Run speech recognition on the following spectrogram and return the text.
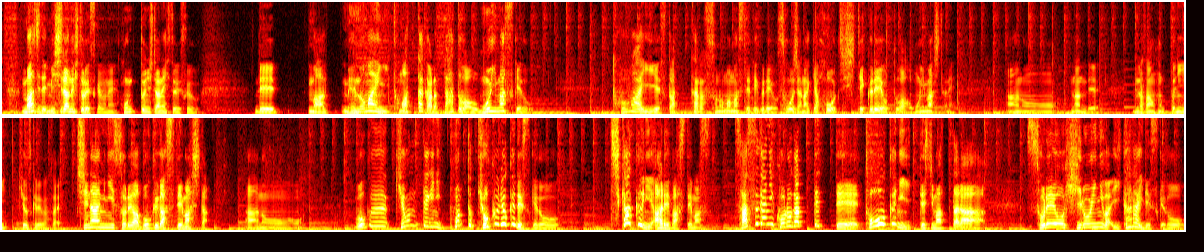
マジで見知らぬ人ですけどね。本当に知らない人ですけど。でまあ目の前に止まったからだとは思いますけど。とはいえだったらそのまま捨ててくれよ。そうじゃなきゃ放置してくれよとは思いましたね。あのー、なんで皆さん本当に気をつけてください。ちなみにそれは僕が捨てました。あのー、僕基本的に本当極力ですけど近くにあれば捨てます。さすがに転がってって遠くに行ってしまったらそれを拾いには行かないですけど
